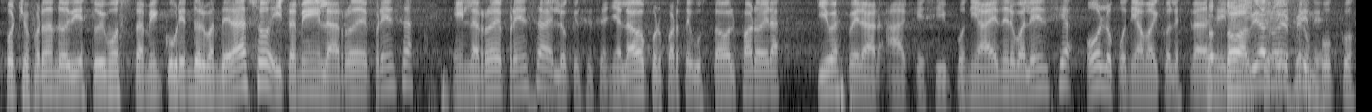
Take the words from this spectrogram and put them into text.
Pocho Fernando, hoy día estuvimos también cubriendo el banderazo y también en la rueda de prensa. En la rueda de prensa lo que se señalaba por parte de Gustavo Alfaro era que iba a esperar a que si ponía a Ener Valencia o lo ponía a Michael Estrada desde el Todavía inicio, no define. poco-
